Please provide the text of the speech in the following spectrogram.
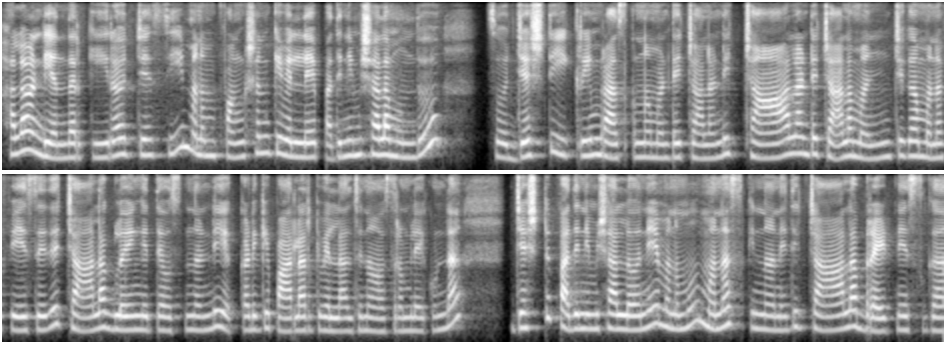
హలో అండి అందరికీ. ఈరోజు వచ్చేసి మనం ఫంక్షన్కి వెళ్ళే పది నిమిషాల ముందు సో జస్ట్ ఈ క్రీమ్ రాసుకున్నామంటే చాలండి. చాలా అంటే చాలా మంచిగా మన ఫేస్ అయితే చాలా గ్లోయింగ్ అయితే వస్తుందండి. ఎక్కడికి పార్లర్కి వెళ్ళాల్సిన అవసరం లేకుండా జస్ట్ పది నిమిషాల్లోనే మనము మన స్కిన్ అనేది చాలా బ్రైట్నెస్గా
